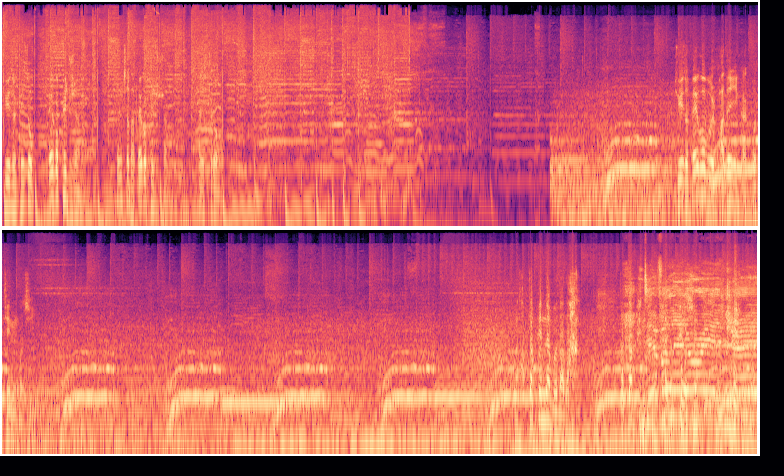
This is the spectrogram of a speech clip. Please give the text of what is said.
뒤에서 계속 백업 해주잖아. 혼자 다 백업 해주잖아. 다시 들어가 뒤에서 백업을 받으니까 버티는 거지. 아, 답답했나 보다 나. 답답했나 보다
